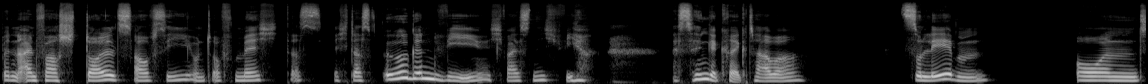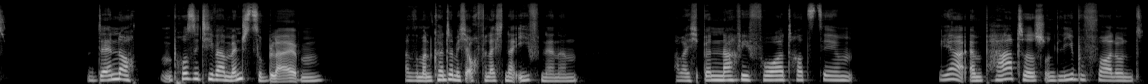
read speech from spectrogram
bin einfach stolz auf sie und auf mich, dass ich das irgendwie, ich weiß nicht wie, es hingekriegt habe, zu leben und dennoch ein positiver Mensch zu bleiben. Also man könnte mich auch vielleicht naiv nennen, aber ich bin nach wie vor trotzdem ja, empathisch und liebevoll und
